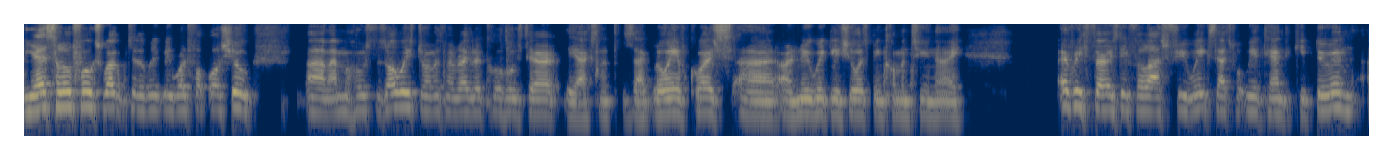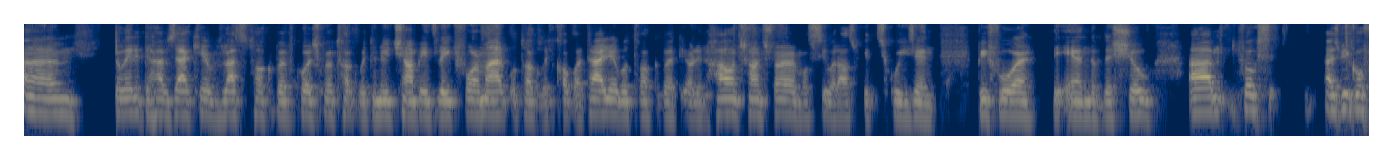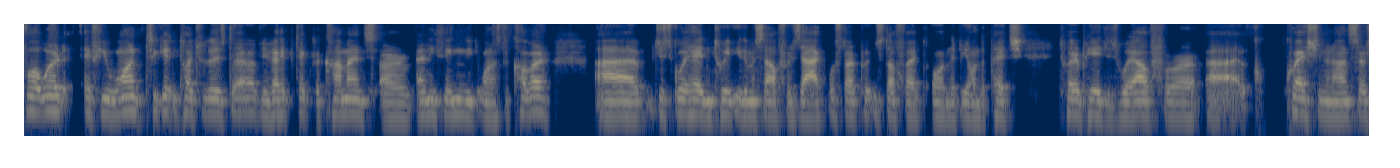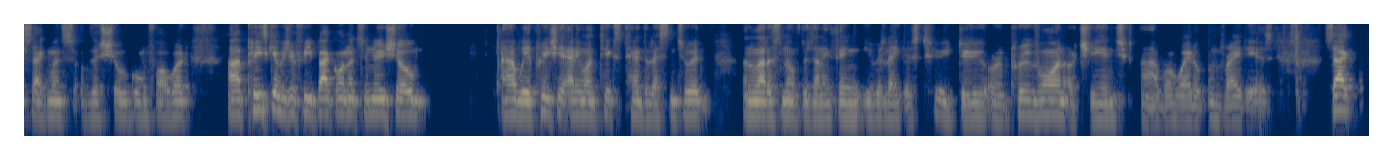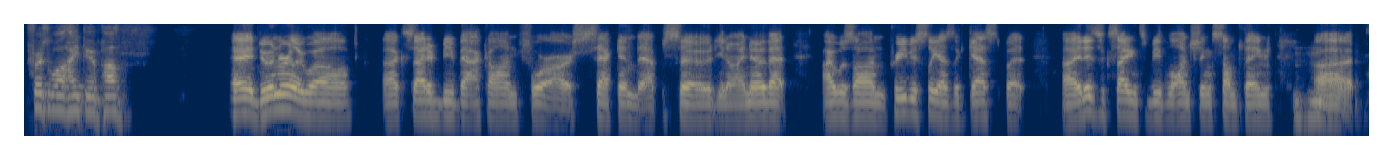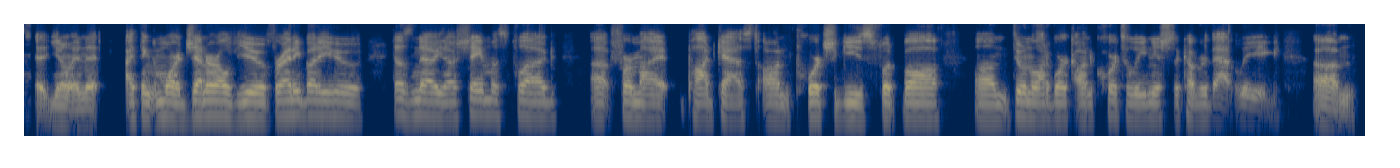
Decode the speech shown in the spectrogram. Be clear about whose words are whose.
Speaker 1: Yes, hello, folks. Welcome to the weekly World Football Show. Um, I'm a host as always, joined with my regular co-host here, the excellent Zach Lowy. Of course, uh, our new weekly show has been coming to you now every Thursday for the last few weeks. That's what we intend to keep doing. Um, delighted to have Zach here. We've lots to talk about. Of course, we're going to talk about the new Champions League format. We'll talk about Coppa Italia. We'll talk about the Erling Haaland transfer, and we'll see what else we can squeeze in before the end of the show. Um, folks, as we go forward, if you want to get in touch with us, uh, if you have any particular comments or anything you want us to cover, uh, just go ahead and tweet either myself or Zach. We'll start putting stuff out on the Beyond the Pitch Twitter page as well for uh, question and answer segments of this show going forward. Uh, please give us your feedback on it. It's a new show. Uh, we appreciate anyone takes time to listen to it and let us know if there's anything you would like us to do or improve on or change. Uh, we're wide open for ideas. Zach, first of all, how you doing, pal?
Speaker 2: Hey, doing really well. Uh, excited to be back on for our second episode. You know, I know that I was on previously as a guest, but uh, it is exciting to be launching something, mm-hmm. uh, you know, in it. I think a more general view for anybody who doesn't know, you know, shameless plug uh, for my podcast on Portuguese football. Um, doing a lot of work on Cortelinius to cover that league. Um,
